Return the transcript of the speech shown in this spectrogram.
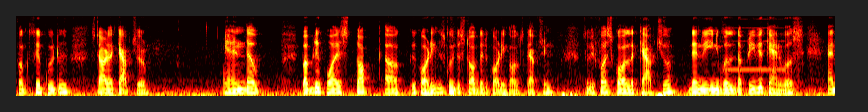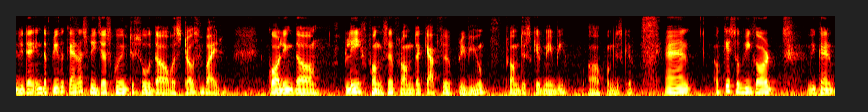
function is going to start a capture. And the public voice stop uh, recording is going to stop the recording also capturing so we first call the capture then we enable the preview canvas and we then in the preview canvas we just going to show the our stuff by calling the play function from the capture preview from this script maybe uh, from this script and okay so we got we can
